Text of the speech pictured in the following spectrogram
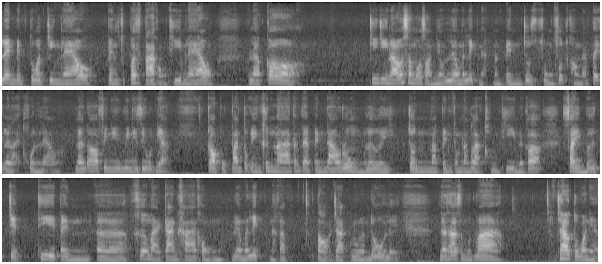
เล่นเป็นตัวจริงแล้ว เป็นซูเปอร์สตาร์ของทีมแล้ว แล้วก็จริง ๆ แล้วสโมสรอย่างเรอัลมาดริดเนี่ย มันเป็นจุดสูงสุดของนักเตะหลาย ๆ คนแล้ว แล้วก็ฟินิวินิซิอุสเนี่ย ก็ปลุกปั้นตัวเองขึ้นมาตั้งแต่เป็นดาวรุ่งเลย จนมาเป็นกำลังหลักของทีม แล้วก็ใส่เบอร์เจ็ดที่เป็นเเครื่องหมายการค้าของเรอัลมาดริดนะครับ ต่อจากโรนัลโดเลย แล้วถ้าสมมติว่า เจ้าตัวเนี่ย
